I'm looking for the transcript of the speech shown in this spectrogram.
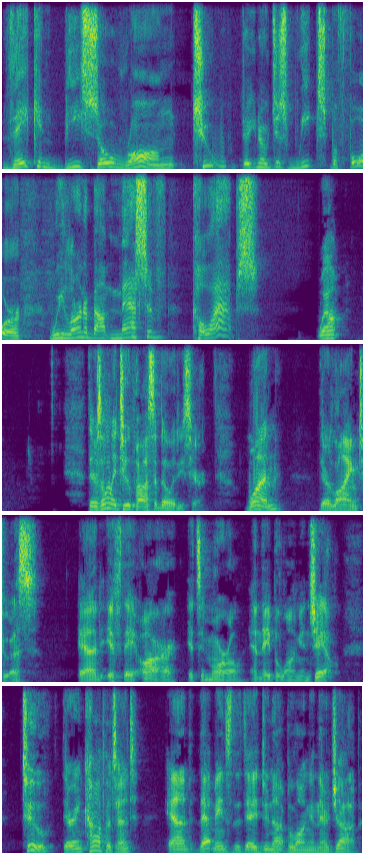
they can be so wrong two, you know, just weeks before we learn about massive collapse? Well, there's only two possibilities here. One, they're lying to us. And if they are, it's immoral and they belong in jail. Two, they're incompetent. And that means that they do not belong in their job.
